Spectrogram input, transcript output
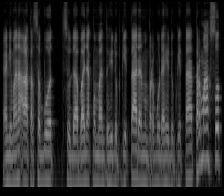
yang di mana alat tersebut sudah banyak membantu hidup kita dan mempermudah hidup kita termasuk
